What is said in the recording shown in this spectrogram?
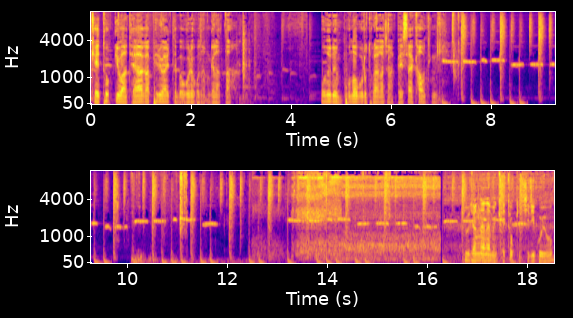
개토끼와 대화가 필요할 때 먹으려고 남겨놨다. 오늘은 본업으로 돌아가자 뱃살 카운팅기. 불장난하면 개토끼 지리고요.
